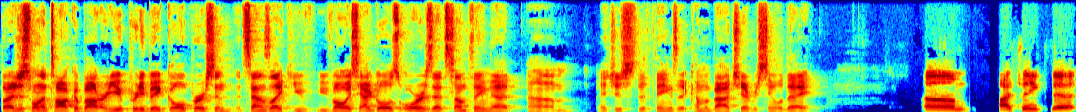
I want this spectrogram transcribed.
but I just want to talk about: Are you a pretty big goal person? It sounds like you've you've always had goals, or is that something that um, it's just the things that come about you every single day? Um, I think that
